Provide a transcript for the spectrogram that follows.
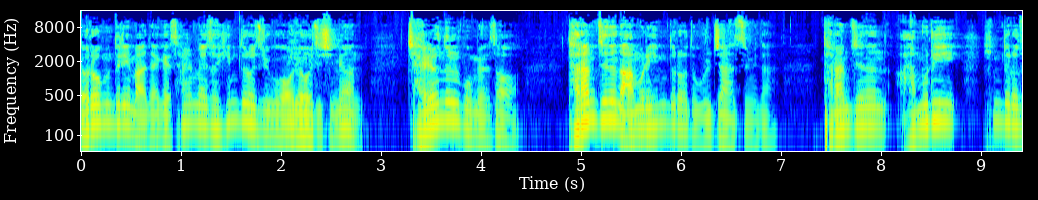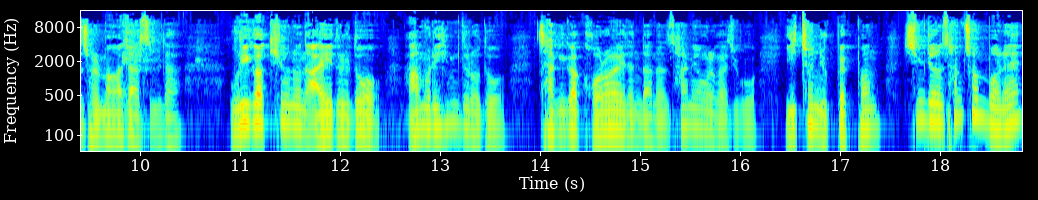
예. 여러분들이 만약에 삶에서 힘들어지고 어려워지시면 자연을 보면서 다람쥐는 아무리 힘들어도 울지 않습니다. 다람쥐는 아무리 힘들어도 절망하지 않습니다. 우리가 키우는 아이들도 아무리 힘들어도 자기가 걸어야 된다는 사명을 가지고 2600번, 심지어는 3000번의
